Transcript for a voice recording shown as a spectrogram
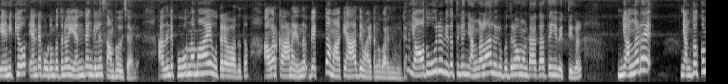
എനിക്കോ എന്റെ കുടുംബത്തിനോ എന്തെങ്കിലും സംഭവിച്ചാൽ അതിന്റെ പൂർണമായ ഉത്തരവാദിത്വം അവർക്കാണ് എന്ന് വ്യക്തമാക്കി ആദ്യമായിട്ട് അങ്ങ് പറഞ്ഞുകൊള്ളട്ടെ യാതൊരു വിധത്തിലും ഞങ്ങളാൽ ഒരു ഉപദ്രവം ഉണ്ടാക്കാത്ത ഈ വ്യക്തികൾ ഞങ്ങളുടെ ഞങ്ങൾക്കും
